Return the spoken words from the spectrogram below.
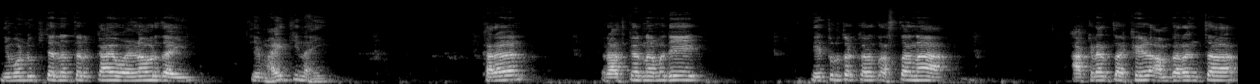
निवडणुकीच्या नंतर काय वळणावर जाईल ते माहिती नाही. कारण राजकारणामध्ये नेतृत्व करत असताना आकड्यांचा खेळ आमदारांचा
